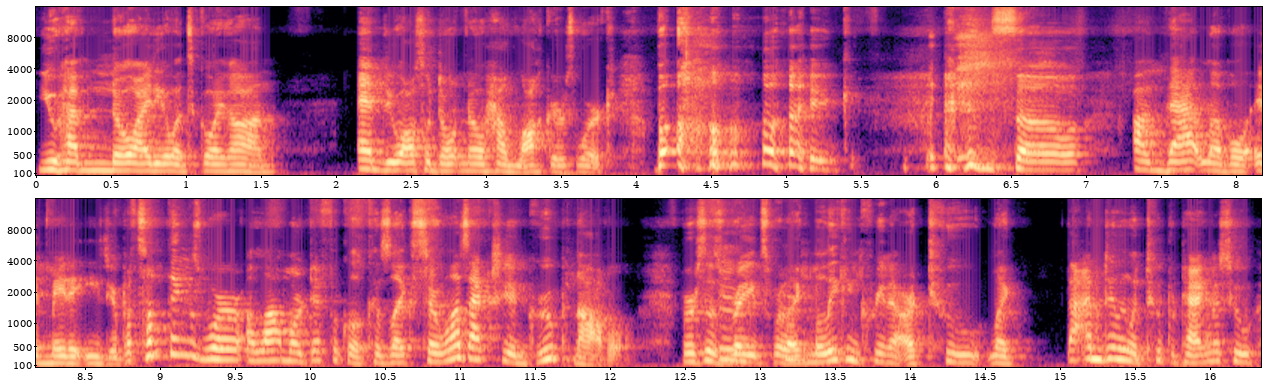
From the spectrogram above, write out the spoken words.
you have no idea what's going on, and you also don't know how lockers work. But like, and so on that level, it made it easier. But some things were a lot more difficult because like there was actually a group novel versus mm-hmm. Wraiths where like Malik and Karina are two like I'm dealing with two protagonists who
